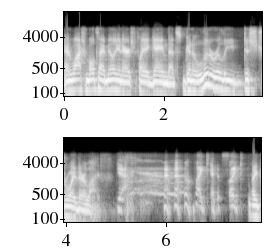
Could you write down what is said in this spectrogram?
and watch multimillionaires play a game that's going to literally destroy their life. Yeah. like it's like Like,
